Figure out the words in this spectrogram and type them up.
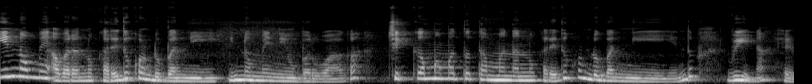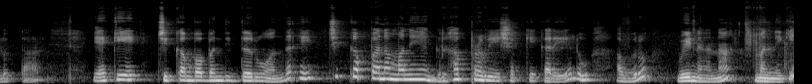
ಇನ್ನೊಮ್ಮೆ ಅವರನ್ನು ಕರೆದುಕೊಂಡು ಬನ್ನಿ. ಇನ್ನೊಮ್ಮೆ ನೀವು ಬರುವಾಗ ಚಿಕ್ಕಮ್ಮ ಮತ್ತು ತಮ್ಮನನ್ನು ಕರೆದುಕೊಂಡು ಬನ್ನಿ ಎಂದು ವೀಣಾ ಹೇಳುತ್ತಾಳೆ. ಯಾಕೆ ಚಿಕ್ಕಮ್ಮ ಬಂದಿದ್ದರು ಅಂದರೆ ಚಿಕ್ಕಪ್ಪನ ಮನೆಯ ಗೃಹ ಪ್ರವೇಶಕ್ಕೆ ಕರೆಯಲು ಅವರು ವೀಣಾನ ಮನೆಗೆ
